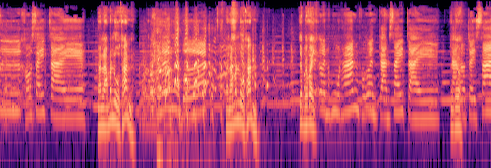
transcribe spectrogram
ซื่อๆเขาใส่ใจนั่นละมันรู้ท่านเขาก็เลยหูเบิดนั่นละมันรู้ท่านจะไปเขาไว้ไม่ได้เอิ้นหูทันเขาเอิ้นการใส่ใจเดี๋กายวรเอาใจใส่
